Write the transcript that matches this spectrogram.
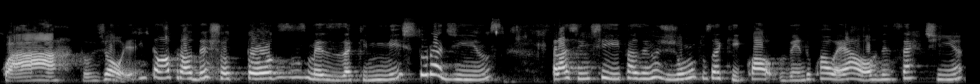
quarto, joia. Então a Pro deixou todos os meses aqui misturadinhos para a gente ir fazendo juntos aqui, qual, vendo qual é a ordem certinha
